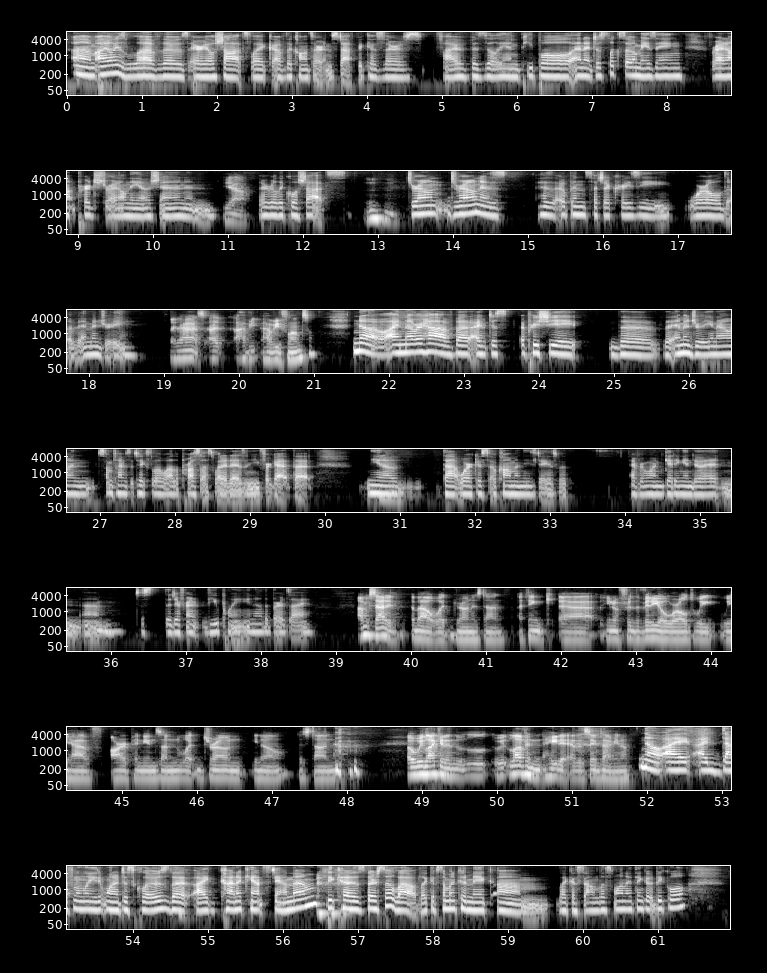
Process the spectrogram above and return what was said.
Um, I always love those aerial shots like of the concert and stuff because there's five bazillion people and it just looks so amazing right on perched right on the ocean and yeah, they're really cool shots. hmm Drone drone is has opened such a crazy world of imagery. it has. I, have you have you flown some? No, I never have, but I just appreciate the the imagery, you know, and sometimes it takes a little while to process what it is and you forget that you know that work is so common these days with everyone getting into it and um, just the different viewpoint, you know, the bird's eye. I'm excited about what drone has done. I think uh, you know for the video world, we we have our opinions on what drone you know has done. oh, we like it and we love and hate it at the same time. You know. No, I I definitely want to disclose that I kind of can't stand them because they're so loud. Like if someone could make um like a soundless one, I think it would be cool.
